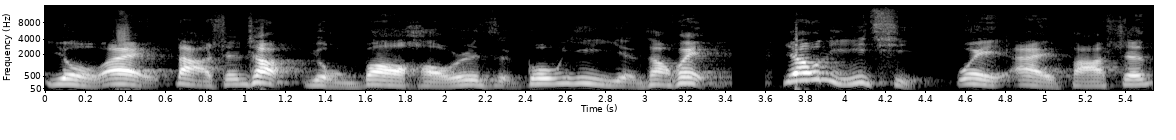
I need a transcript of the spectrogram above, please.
有爱大声唱，拥抱好日子公益演唱会，邀你一起为爱发声。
